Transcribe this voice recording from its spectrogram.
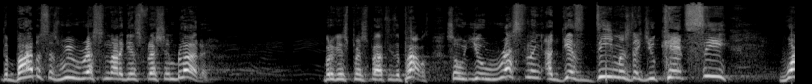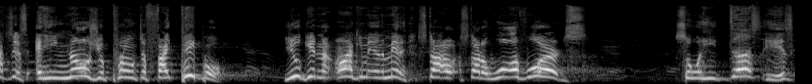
The Bible says we wrestle not against flesh and blood, but against principalities and powers. So you're wrestling against demons that you can't see. Watch this. And he knows you're prone to fight people. You get in an argument in a minute. Start, start a war of words. So what he does is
